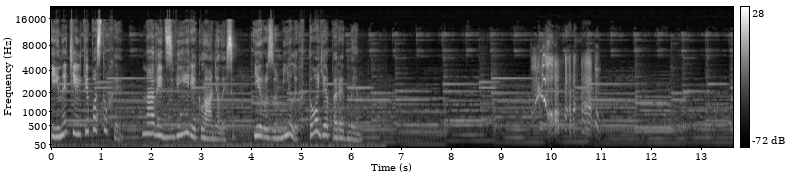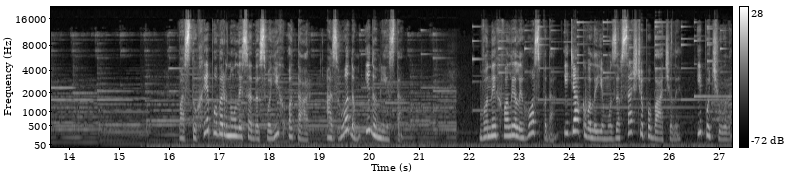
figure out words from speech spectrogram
І не тільки пастухи, навіть звірі кланялися і розуміли, хто є перед ним. Пастухи повернулися до своїх отар, а згодом і до міста. Вони хвалили Господа і дякували йому за все, що побачили і почули.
